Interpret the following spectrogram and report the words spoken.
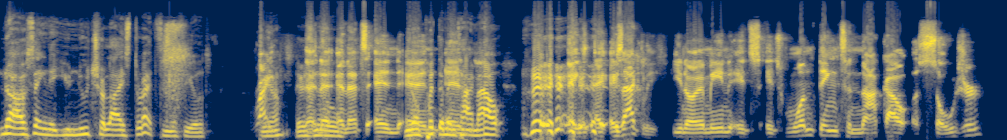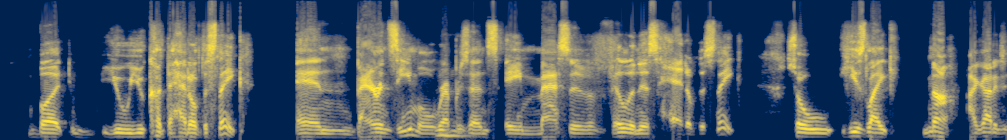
No, I was saying that you neutralize threats in the field. Right. You know, there's and, no, and that's and you don't put them in timeout. ex- exactly. You know what I mean? It's it's one thing to knock out a soldier, but you you cut the head off the snake. And Baron Zemo mm-hmm. represents a massive villainous head of the snake. So he's like, nah, I gotta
